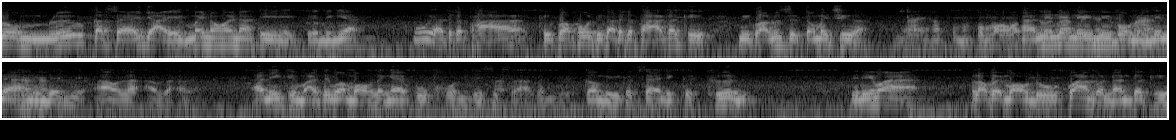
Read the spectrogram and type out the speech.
กลุ่มหรือกระแสใหญ่ไม่น้อยนะที่เป็นอย่างเงี้ยอุ้ยอัตถกถา คือพอพูดถึงอัตถกถาก็คือ มีความรู้สึกต้องไม่เชื่อ ใช่ครับ ผมผมมองว่าอันนี้โดยนี่มากนี่เป็นี่พวกหนึ่งนี่นะมากนี่ฮนี่นี่เอาละเอาละเอาละอันนี้คือหมายถึงว่ามองในแง่ผู้คนที่ศึกษากันอยู่ก็มีกระแสนี้เกิดขึ้น ทีนี้ว่าเราไปมองดูกว้างกว่านั้นก็คือ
